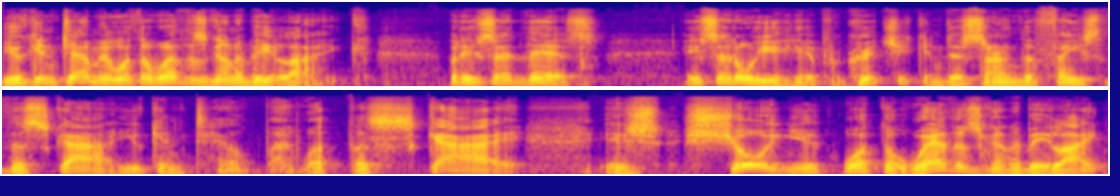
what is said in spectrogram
You can tell me what the weather's going to be like. But he said this. He said, Oh, you hypocrites, you can discern the face of the sky. You can tell by what the sky is showing you what the weather's going to be like,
